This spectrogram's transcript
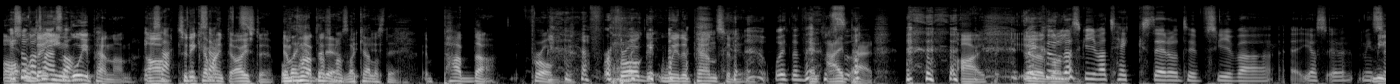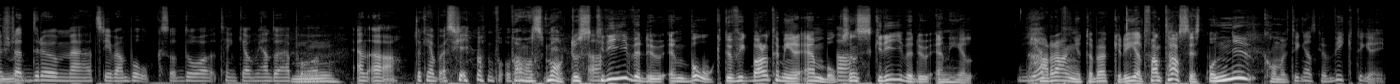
Ja, så och det jag en ingår i pennan. ja, Exakt, så det kan man exakt. inte, ja just det. Och vad heter som det? Vad kallas det? Padda. Frog. Frog with a pencil in. With a En pencil. iPad. iPad. Men att skriva texter och typ skriva, eh, jag, min Minnen. största dröm är att skriva en bok så då tänker jag om jag ändå är på Mm. en ö, då kan jag börja skriva en bok. Fan vad smart. Då skriver du en bok. Du fick bara ta med dig en bok. Ja. Sen skriver du en hel Japp. harang utav böcker. Det är helt fantastiskt. Och nu kommer vi till en ganska viktig grej.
